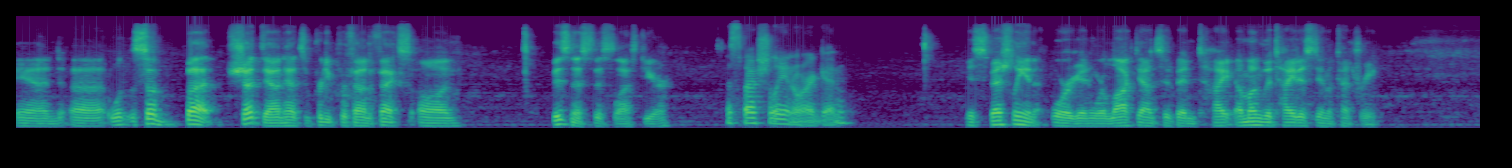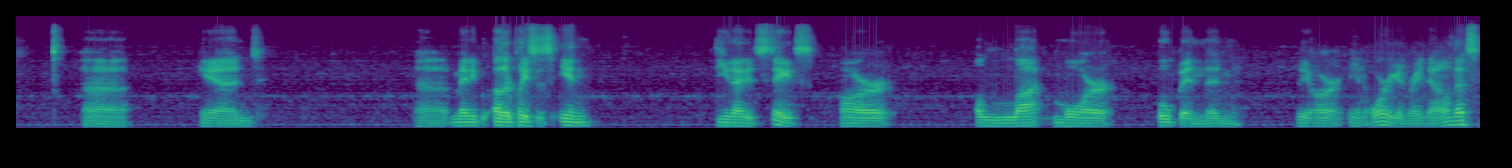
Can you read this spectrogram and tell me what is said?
And uh, well, so, but shutdown had some pretty profound effects on business this last year. especially in Oregon. especially in Oregon, where lockdowns have been tight among the tightest in the country. Uh, and uh, many other places in the United States are a lot more open than they are in Oregon right now. And that's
